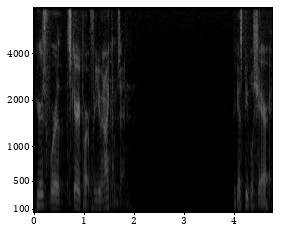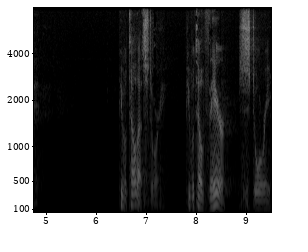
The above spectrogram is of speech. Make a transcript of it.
Here's where the scary part for you and I comes in. Because people share it. People tell that story. People tell their story,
